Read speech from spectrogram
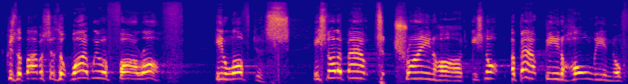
Because the Bible says that while we were far off, he loved us. It's not about trying hard. It's not about being holy enough.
